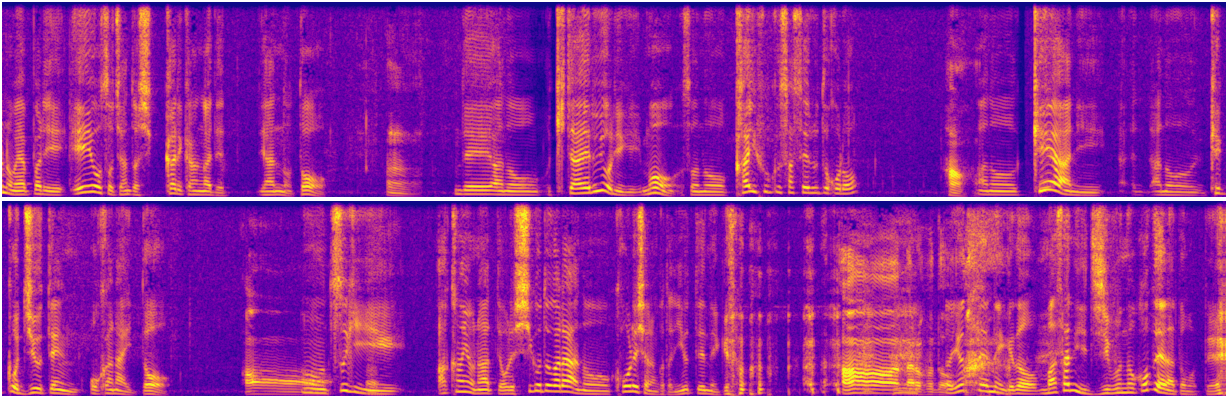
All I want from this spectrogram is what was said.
うのはやっぱり栄養素をちゃんとしっかり考えてやるのとうん。であの鍛えるよりもその回復させるところはあ。はあのケアにあの結構重点置かないと、うん、次、あかんよなって俺仕事柄あの高齢者の方に言ってんねんけど ああなるほど。言ってんねんけどまさに自分のことやなと思って。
